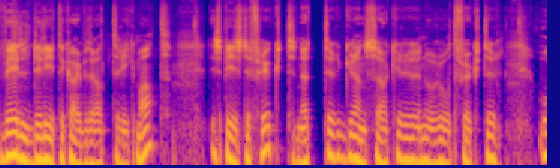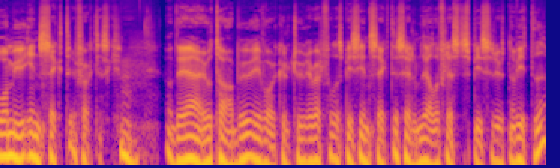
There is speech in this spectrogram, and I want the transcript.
veldig lite karbohydratrik mat. De spiste frukt, nøtter, grønnsaker, noen rotfrukter og mye insekter, faktisk. Mm. Og det er jo tabu i vår kultur, i hvert fall å spise insekter, selv om de aller fleste spiser det uten å vite det.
